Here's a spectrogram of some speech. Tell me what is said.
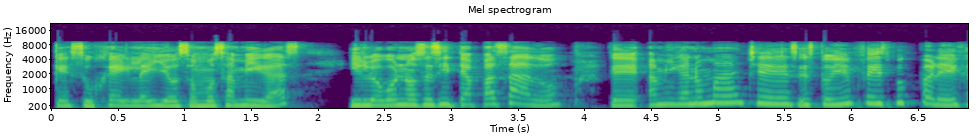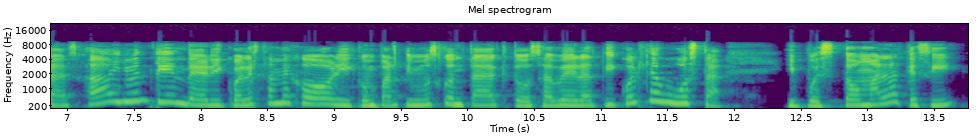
que su Heila y yo somos amigas y luego no sé si te ha pasado que, amiga, no manches, estoy en Facebook parejas. Ay, yo en Tinder y cuál está mejor y compartimos contactos. A ver, a ti, ¿cuál te gusta? Y pues tómala que sí,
